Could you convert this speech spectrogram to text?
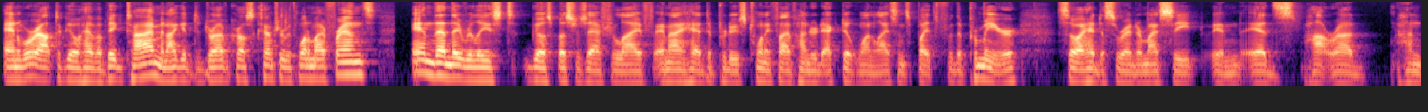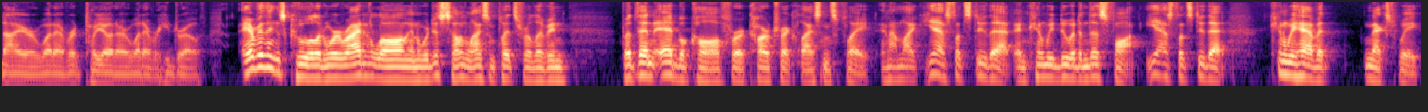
And we're out to go have a big time, and I get to drive across the country with one of my friends. And then they released Ghostbusters Afterlife, and I had to produce 2,500 Ecto 1 license plates for the premiere. So I had to surrender my seat in Ed's hot rod Hyundai or whatever, Toyota or whatever he drove. Everything's cool, and we're riding along, and we're just selling license plates for a living. But then Ed will call for a Car Trek license plate. And I'm like, yes, let's do that. And can we do it in this font? Yes, let's do that. Can we have it next week?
